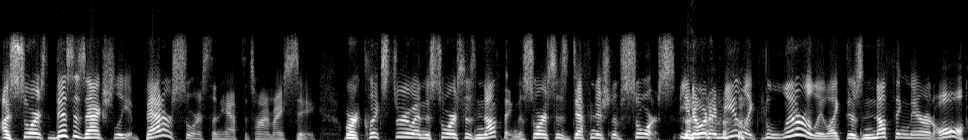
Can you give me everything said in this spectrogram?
A source. This is actually a better source than half the time I see, where it clicks through and the source is nothing. The source is definition of source. You know what I mean? like literally, like there's nothing there at all.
